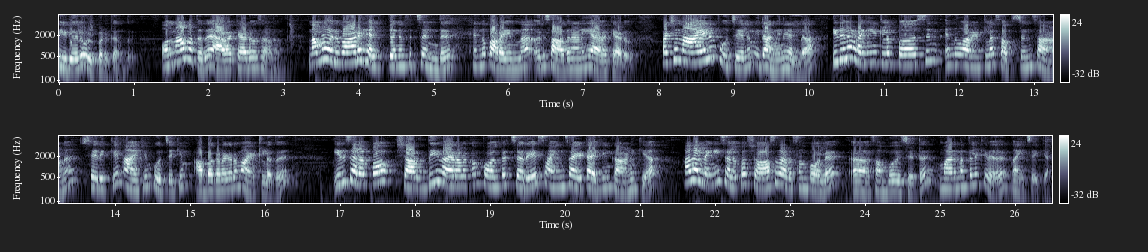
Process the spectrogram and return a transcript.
വീഡിയോയിൽ ഉൾപ്പെടുത്തുന്നത്. ഒന്നാമത്തത് ആവക്കാഡോസ് ആണ്. നമ്മൾ ഒരുപാട് ഹെൽത്ത് ബെനിഫിറ്റ്സ് ഉണ്ട് എന്ന് പറയുന്ന ഒരു സാധനമാണ് ഈ ആവക്കാഡോ പക്ഷെ നായാലും പൂച്ചയിലും ഇത് അങ്ങനെയല്ല. ഇതിൽ അടങ്ങിയിട്ടുള്ള പേഴ്സൺ എന്ന് പറഞ്ഞിട്ടുള്ള സബ്സ്റ്റൻസ് ആണ് ശരിക്കും നായ്ക്കും പൂച്ചയ്ക്കും അപകടകരമായിട്ടുള്ളത്. ഇത് ചിലപ്പോൾ ഛർദി വയറിളക്കം പോലത്തെ ചെറിയ സൈൻസ് ആയിട്ടായിരിക്കും കാണിക്കുക. അതല്ലെങ്കിൽ ചിലപ്പോൾ ശ്വാസതടസ്സം പോലെ സംഭവിച്ചിട്ട് മരണത്തിലേക്ക് വരെ നയിച്ചേക്കാം.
